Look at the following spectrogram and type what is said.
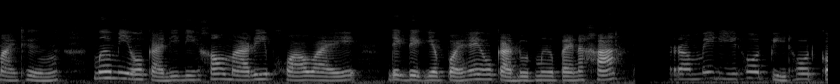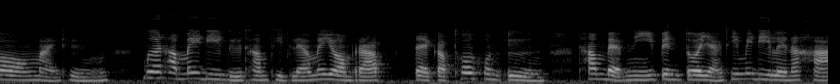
หมายถึง เมื่อมีโอกาสดีๆ เข้ามารีบคว้าไว้ เด็กๆ อย่าปล่อยให้โอกาสหลุดมือไปนะคะรำไม่ดีโทษปีโทษกอง หมายถึง เมื่อทำไม่ดีหรือทำผิดแล้วไม่ยอมรับ แต่กลับโทษคนอื่นทำแบบนี้เป็นตัวอย่างที่ไม่ดีเลยนะคะ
